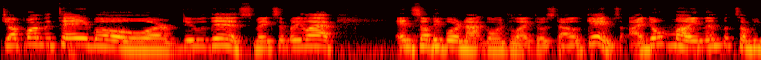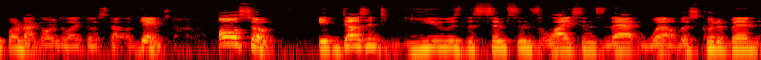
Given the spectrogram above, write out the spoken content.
jump on the table, or do this, make somebody laugh. And some people are not going to like those style of games. I don't mind them, but some people are not going to like those style of games. Also, it doesn't use the Simpsons license that well. This could have been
